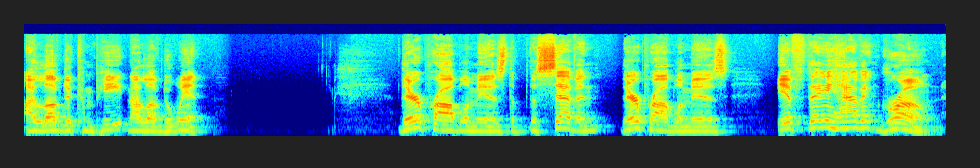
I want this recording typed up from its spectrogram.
I love to compete and I love to win. Their problem is the, the seven, their problem is if they haven't grown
